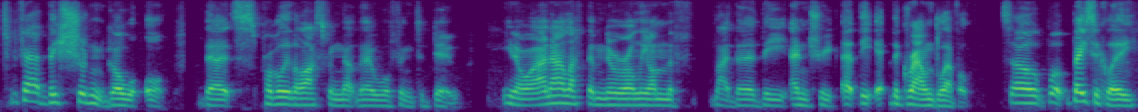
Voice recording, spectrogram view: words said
to be fair, they shouldn't go up. That's probably the last thing that they will think to do. You know, and I left them. They were only on the like the the entry at the the ground level. So, but basically,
